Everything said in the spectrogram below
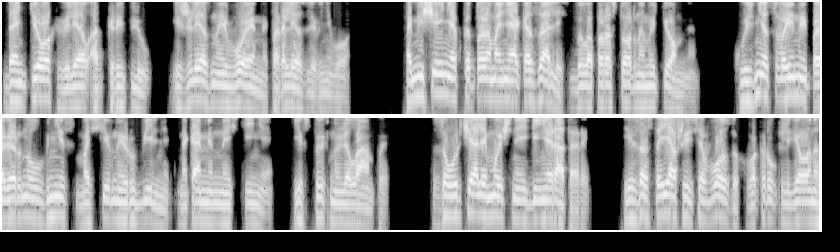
Дантех велел открыть люк, и железные воины пролезли в него. Помещение, в котором они оказались, было просторным и темным. Кузнец войны повернул вниз массивный рубильник на каменной стене, и вспыхнули лампы. Заурчали мощные генераторы, и застоявшийся воздух вокруг легиона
